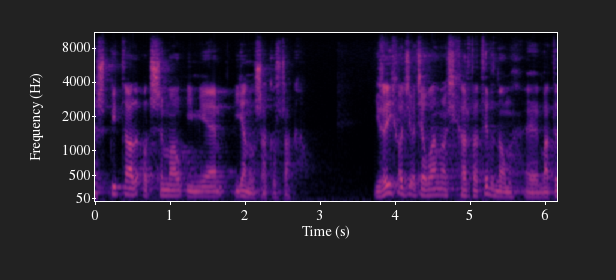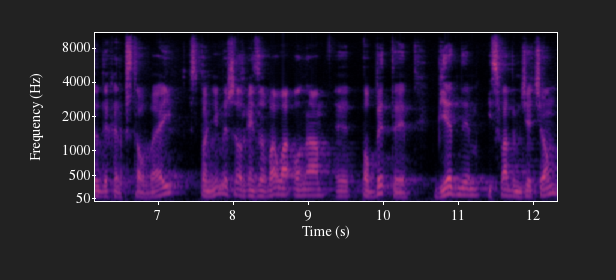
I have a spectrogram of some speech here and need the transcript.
szpital otrzymał imię Janusza Korczaka. Jeżeli chodzi o działalność charytatywną Matyldy Herbstowej, wspomnimy, że organizowała ona pobyty biednym i słabym dzieciom,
